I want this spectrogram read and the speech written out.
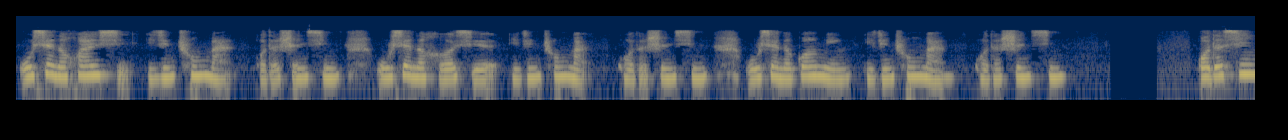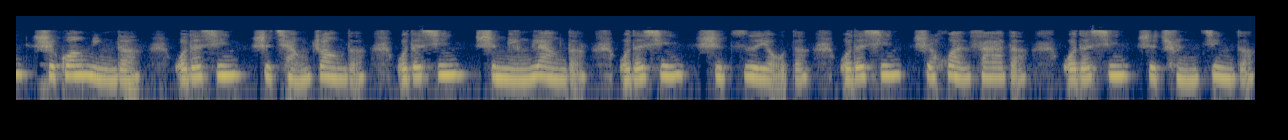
无限的欢喜已经充满我的身心，无限的和谐已经充满我的身心，无限的光明已经充满我的身心。我的心是光明的，我的心是强壮的，我的心是明亮的，我的心是自由的，我的心是焕发的，我的心是纯净的，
